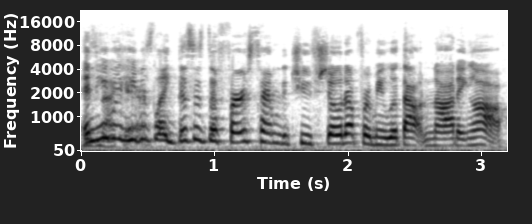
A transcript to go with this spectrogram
And he was, he was like, "This is the first time that you've showed up for me without nodding off."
